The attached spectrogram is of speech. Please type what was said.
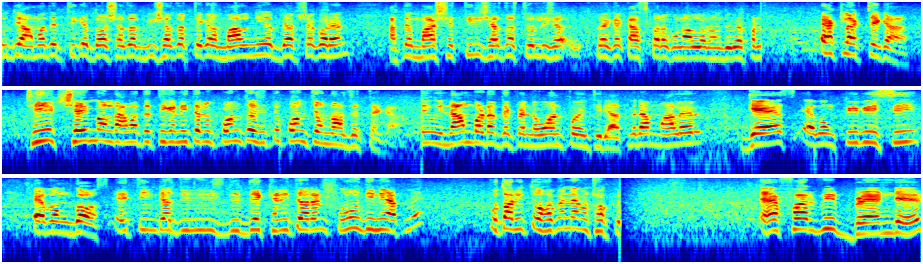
যদি আমাদের থেকে দশ হাজার, বিশ হাজার টাকার মাল নিয়ে ব্যবসা করেন, আপনি মাসে তিরিশ হাজার, চল্লিশ টাকা কাজ করা কোনো আল্লাহর মধ্যে ব্যাপার এক লাখ টাকা। ঠিক সেই মালটা আমাদের থেকে নিতে হবে পঞ্চাশ থেকে পঞ্চান্ন হাজার টাকা। ওই নাম্বারটা দেখবেন ওয়ান পয়েন্ট থ্রি আপনারা মালের গ্যাস এবং পিভিসি এবং গস এই তিনটা জিনিস যদি দেখে নিতে পারেন কোনো দিনই আপনি প্রতারিত হবেন এবং ঠকবেন এফআরবি ব্র্যান্ডের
